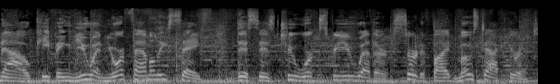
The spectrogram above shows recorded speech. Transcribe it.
now keeping you and your family safe. This is Two Works for You weather, certified most accurate.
